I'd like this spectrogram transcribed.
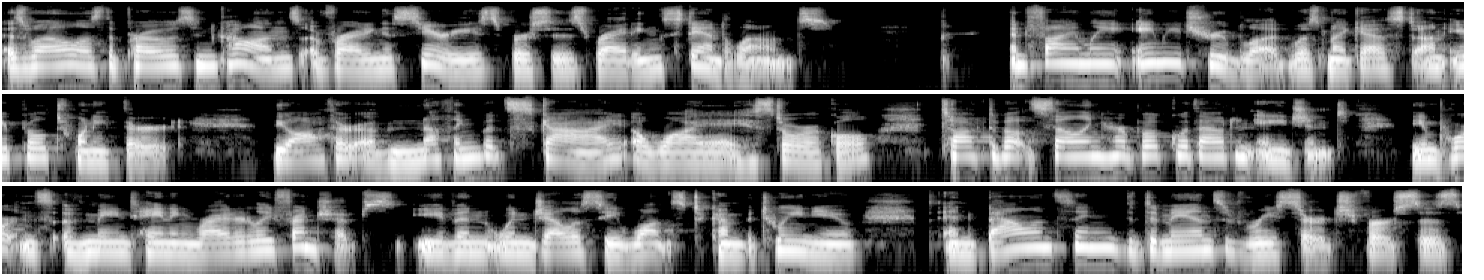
as well as the pros and cons of writing a series versus writing standalones. And finally, Amy Trueblood was my guest on April 23rd. The author of Nothing But Sky, a YA historical, talked about selling her book without an agent, the importance of maintaining writerly friendships, even when jealousy wants to come between you, and balancing the demands of research versus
